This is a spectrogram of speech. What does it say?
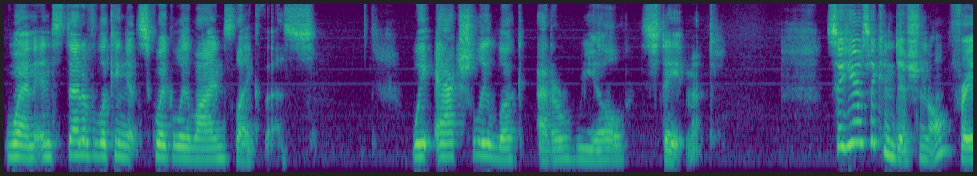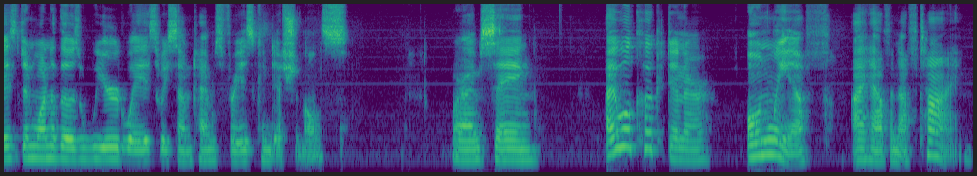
when instead of looking at squiggly lines like this, we actually look at a real statement. So here's a conditional phrased in one of those weird ways we sometimes phrase conditionals, where I'm saying, I will cook dinner only if I have enough time.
